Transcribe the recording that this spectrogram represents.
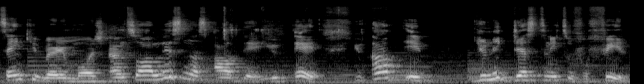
Thank you very much. And to our listeners out there, you've heard, you have a unique destiny to fulfill.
